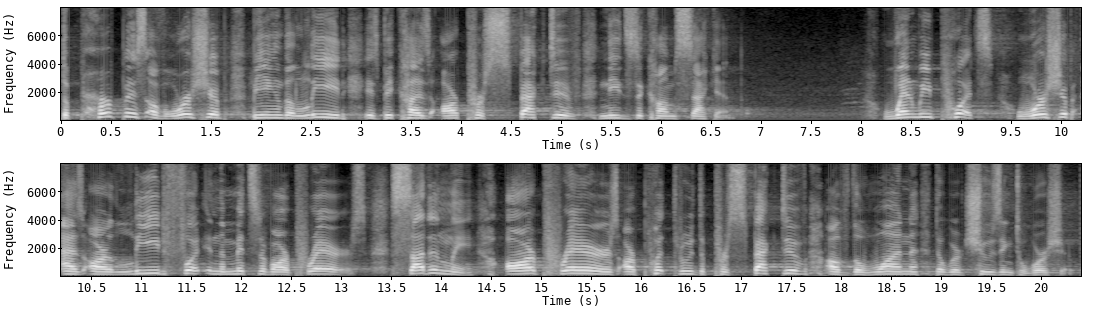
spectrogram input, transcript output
The purpose of worship being the lead is because our perspective needs to come second. When we put worship as our lead foot in the midst of our prayers. Suddenly, our prayers are put through the perspective of the one that we're choosing to worship.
